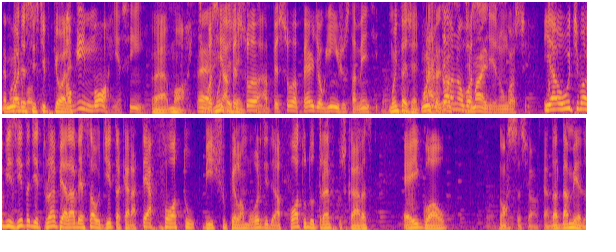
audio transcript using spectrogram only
É muito Pode bom. assistir porque, olha, Alguém morre, assim. é, morre. É. Tipo assim, muita a gente. pessoa, a pessoa perde alguém injustamente. Muita gente. Muita- Ah, então eu não vou demais. assistir, não gosto E a última visita de Trump à Arábia Saudita, cara, até a foto, bicho, pelo amor de Deus, a foto do Trump com os caras é igual. Nossa senhora, cara, dá, dá medo.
